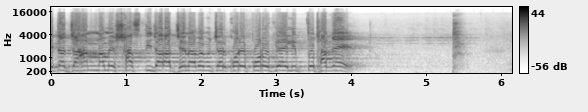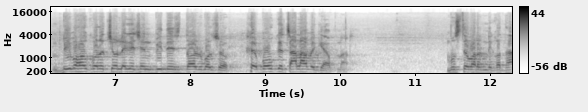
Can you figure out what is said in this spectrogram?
এটা জাহান নামে শাস্তি যারা জেনা ব্যবচার করে পরকীয়ায় লিপ্ত থাকে। বিবাহ করে চলে গেছেন বিদেশ দশ বছর। বউকে চালাবে কে আপনার? বুঝতে পারেননি কথা?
